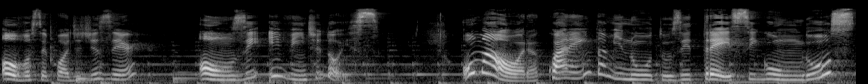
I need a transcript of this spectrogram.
Ou você pode dizer 11 e 22. Uma hora, 40 minutos e 3 segundos.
